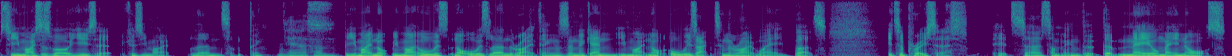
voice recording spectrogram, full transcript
So you might as well use it because you might learn something. Yes. Um, but you might not. You might always not always learn the right things, and again, you might not always act in the right way. But it's a process. It's uh, something that that may or may not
